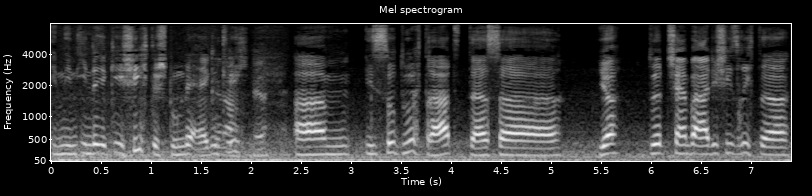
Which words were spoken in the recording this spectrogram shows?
in, in, in der Geschichtestunde eigentlich, Genau, ähm, ist so durchtrat, dass er ja, dort scheinbar auch die Schiedsrichter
